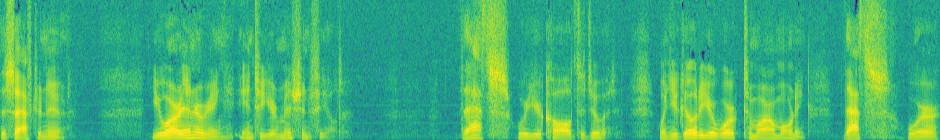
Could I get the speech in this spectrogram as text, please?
this afternoon, you are entering into your mission field. That's where you're called to do it. When you go to your work tomorrow morning, that's where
